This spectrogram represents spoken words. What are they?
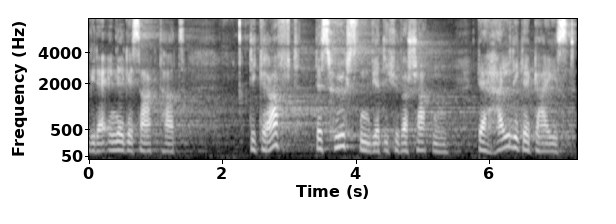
wie der Engel gesagt hat. Die Kraft des Höchsten wird dich überschatten, der Heilige Geist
